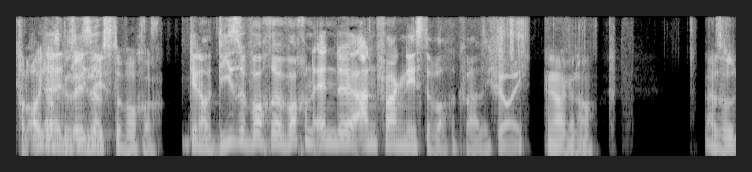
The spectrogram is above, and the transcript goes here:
Von euch aus äh, gesehen diese, nächste Woche. Genau, diese Woche, Wochenende, Anfang nächste Woche quasi für euch. Ja, genau. Also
